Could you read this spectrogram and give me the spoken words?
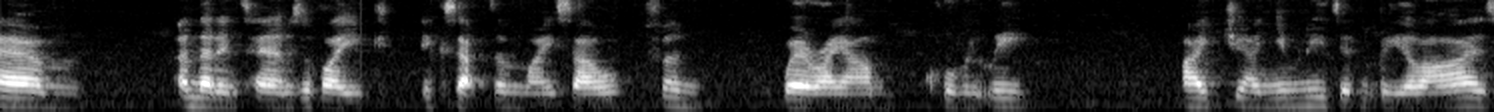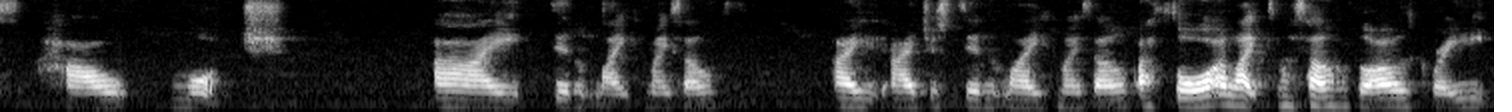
Um, and then in terms of like accepting myself and where I am currently, I genuinely didn't realize how much I didn't like myself. I, I just didn't like myself. I thought I liked myself. I thought I was great.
